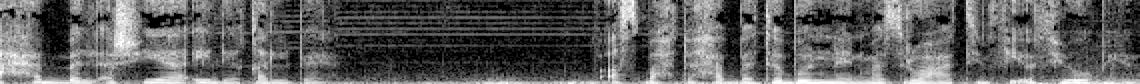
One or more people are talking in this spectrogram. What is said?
أحب الأشياء لقلبه. فأصبحت حبة بن مزروعة في أثيوبيا.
